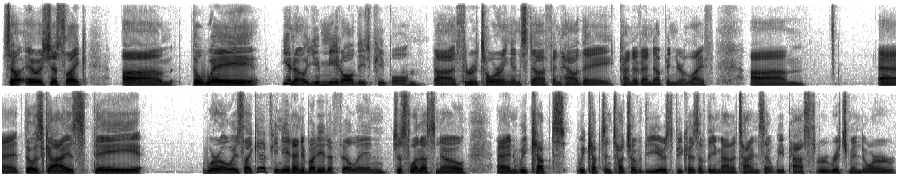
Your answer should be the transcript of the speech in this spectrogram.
So it was just like um, the way you know you meet all these people uh, through touring and stuff, and how they kind of end up in your life. Um, uh, those guys, they were always like, if you need anybody to fill in, just let us know. And we kept we kept in touch over the years because of the amount of times that we passed through Richmond or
